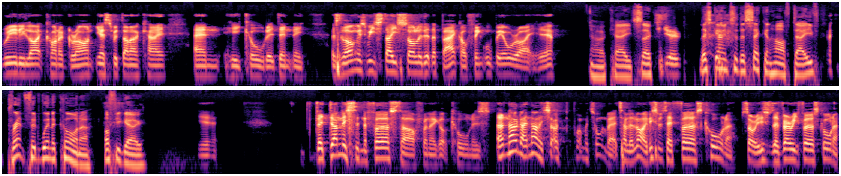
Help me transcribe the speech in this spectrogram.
really like Connor Grant. Yes, we've done okay. And he called it, didn't he? As long as we stay solid at the back, I think we'll be all right here. Okay, so You. Let's go into the second half, Dave. Brentford win a corner. Off you go. Yeah. They'd done this in the first half when they got corners. Uh, no, no, no. Sorry, what am I talking about? Tell a lie. This was their first corner. Sorry, this was their very first corner.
